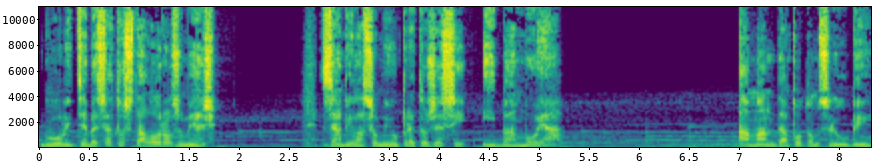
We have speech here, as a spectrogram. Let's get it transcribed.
Kvôli tebe sa to stalo, rozumieš? Zabila som ju, pretože si iba moja. Amanda potom slúbi,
